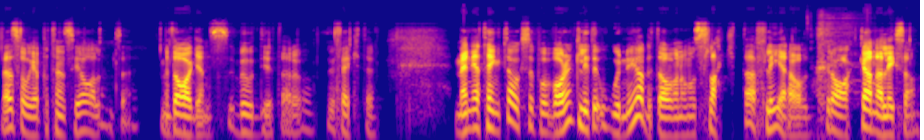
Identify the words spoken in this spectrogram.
Där såg jag potentialen så, med dagens budgetar och effekter. Men jag tänkte också på, var det inte lite onödigt av honom att slakta flera av drakarna liksom?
